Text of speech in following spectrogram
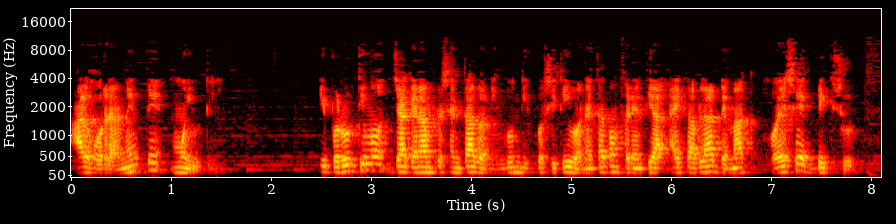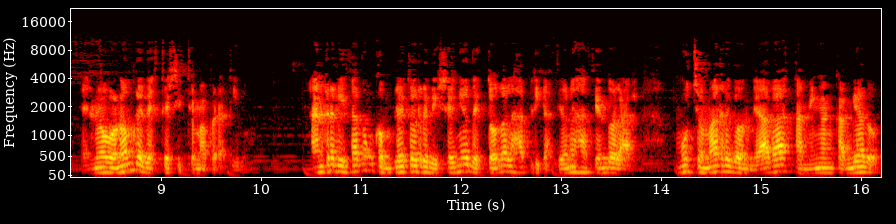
Algo realmente muy útil. Y por último, ya que no han presentado ningún dispositivo en esta conferencia, hay que hablar de Mac OS Big Sur, el nuevo nombre de este sistema operativo. Han realizado un completo rediseño de todas las aplicaciones haciéndolas mucho más redondeadas, también han cambiado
